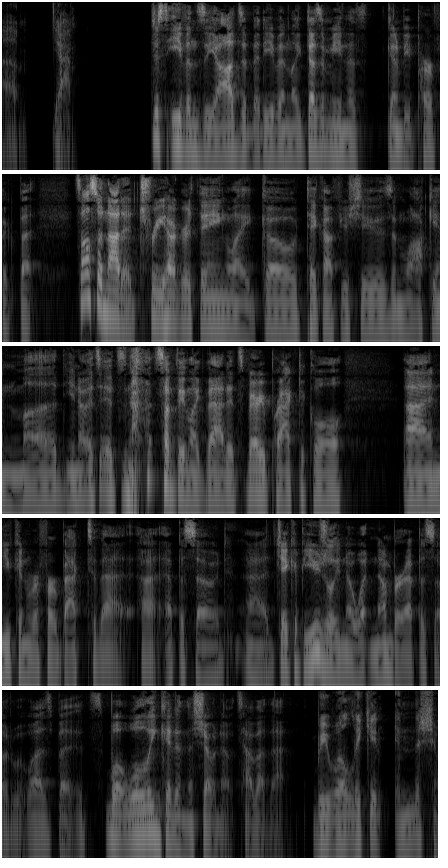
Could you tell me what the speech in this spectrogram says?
um, yeah, just evens the odds a bit even like doesn't mean that's going to be perfect but it's also not a tree hugger thing like go take off your shoes and walk in mud you know it's it's not something like that it's very practical uh, and you can refer back to that uh, episode uh, jacob you usually know what number episode it was but it's we'll, we'll link it in the show notes how about that we will link it in the show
